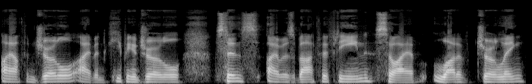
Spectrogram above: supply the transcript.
I often journal. I've been keeping a journal since I was about 15, so I have a lot of journaling.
